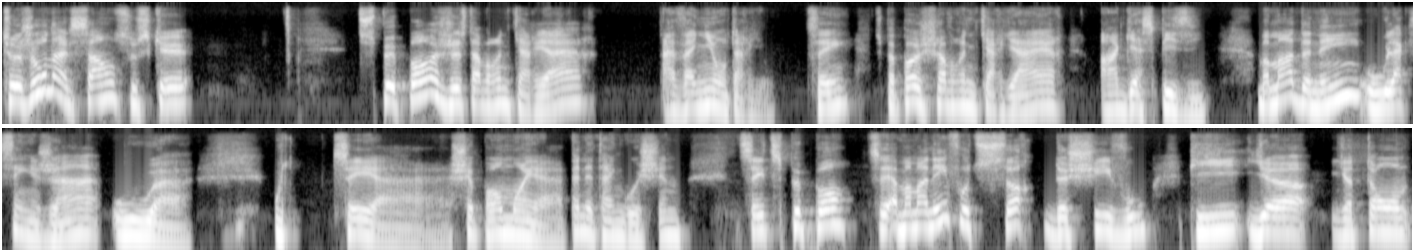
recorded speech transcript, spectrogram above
toujours dans le sens où ce que tu peux pas juste avoir une carrière à Vanier, Ontario. Tu sais, tu peux pas juste avoir une carrière en Gaspésie. À un moment donné, ou Lac-Saint-Jean, ou, euh, ou tu sais, euh, je sais pas moi, à Penetanguishene, tu sais, tu peux pas. tu sais, à un moment donné, il faut que tu sortes de chez vous. Puis il y a, y a ton,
